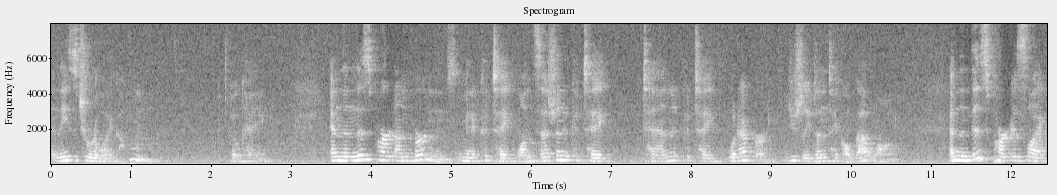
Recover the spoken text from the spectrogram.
And these two are like, hmm, okay. And then this part unburdens. I mean, it could take one session, it could take 10, it could take whatever. Usually it doesn't take all that long. And then this part is like,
